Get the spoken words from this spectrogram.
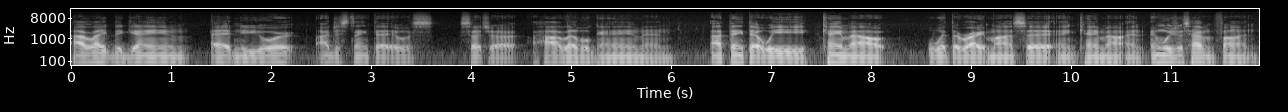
I like the game at New York. I just think that it was such a high level game and I think that we came out with the right mindset and came out and, and we're just having fun.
